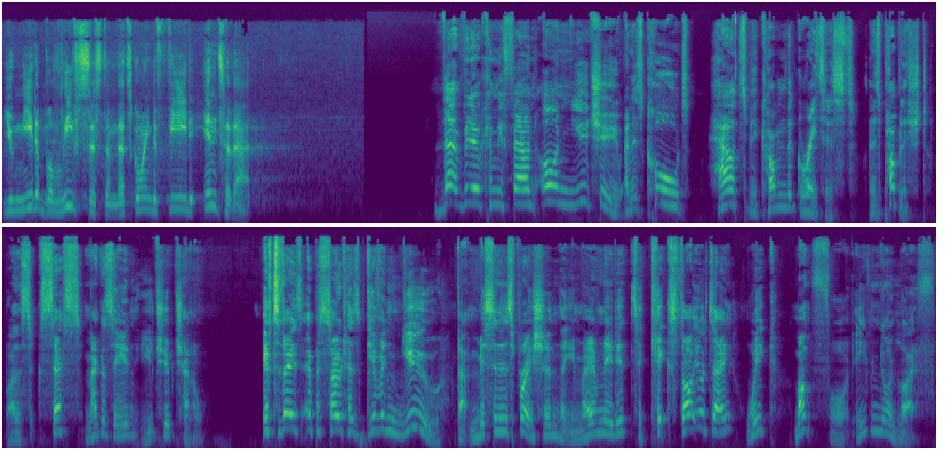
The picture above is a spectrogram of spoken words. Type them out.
You need a belief system that's going to feed into that. That video can be found on YouTube and it's called How to Become the Greatest and is published by the Success Magazine YouTube channel. If today's episode has given you that missing inspiration that you may have needed to kickstart your day, week, month, or even your life,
